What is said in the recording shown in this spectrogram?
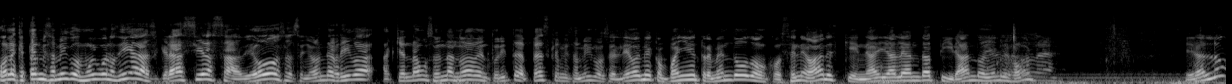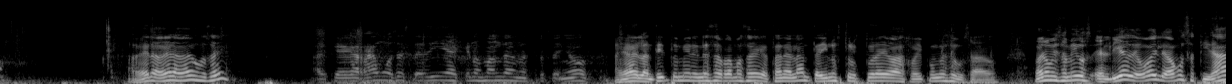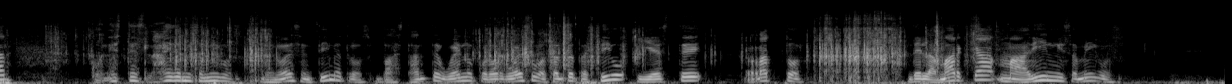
Hola, ¿qué tal mis amigos? Muy buenos días. Gracias a Dios, al Señor de arriba. Aquí andamos en una nueva aventurita de pesca, mis amigos. El día de hoy me acompaña el tremendo don José Nevares, quien ya le anda tirando ahí el viejón. Míralo. A ver, a ver, a ver, José. Al que agarramos este día, que nos manda nuestro Señor. Allá adelantito, miren esa rama que está en adelante. Hay una estructura ahí abajo, ahí póngase usado. Bueno, mis amigos, el día de hoy le vamos a tirar con este slider, mis amigos, de 9 centímetros. Bastante bueno, color hueso, bastante atractivo. Y este Raptor de la marca Marín, mis amigos.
